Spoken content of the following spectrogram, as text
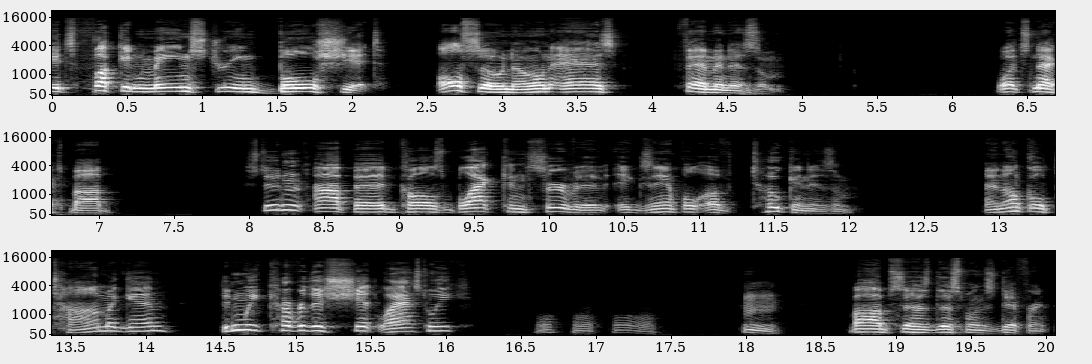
it's fucking mainstream bullshit, also known as feminism. What's next, Bob? Student op ed calls black conservative example of tokenism. And Uncle Tom again? Didn't we cover this shit last week? hmm. Bob says this one's different.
